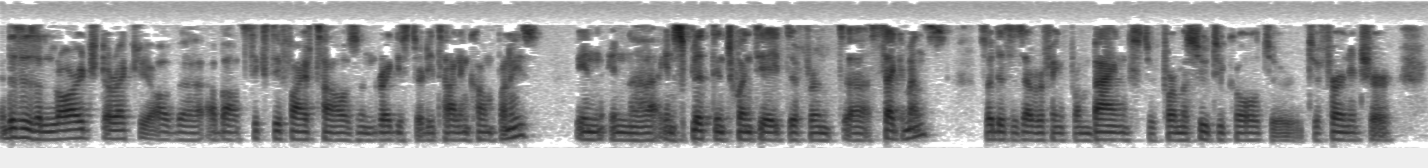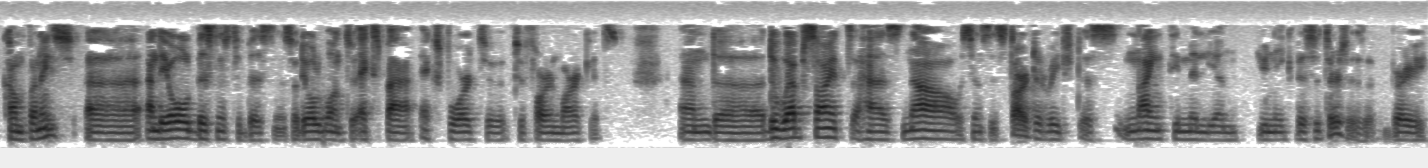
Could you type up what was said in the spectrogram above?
and this is a large directory of uh, about 65,000 registered Italian companies in in uh, in split in 28 different uh, segments. So this is everything from banks to pharmaceutical to to furniture companies, uh, and they all business to business. So they all want to expa- export to to foreign markets. And uh, the website has now, since it started, reached this 90 million unique visitors. It's a very,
